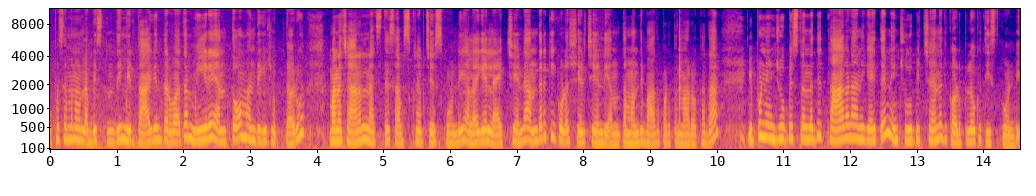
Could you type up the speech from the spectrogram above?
ఉపశమనం లభిస్తుంది. మీరు తాగిన తర్వాత మీరే ఎంతో మందికి చెప్తారు. మన ఛానల్ నచ్చితే సబ్స్క్రైబ్ చేసుకోండి. అలాగే లైక్ చేయండి. అందరికీ కూడా షేర్ చేయండి. ఎంతమంది బాధపడుతున్నారో కదా. ఇప్పుడు నేను చూపిస్తున్నది తాగడానికి అయితే నేను చూపించాను. అది కడుపులోకి తీసుకోండి.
